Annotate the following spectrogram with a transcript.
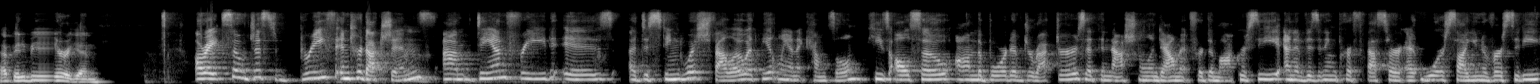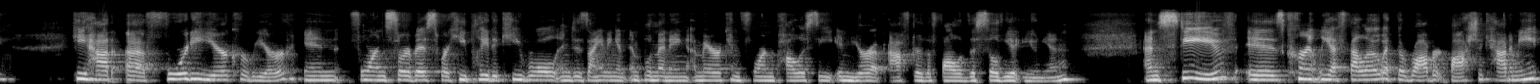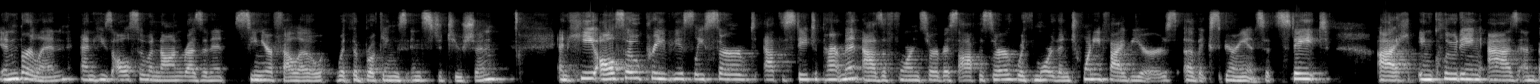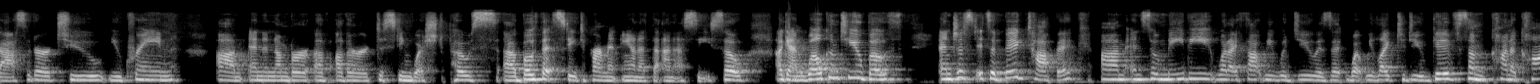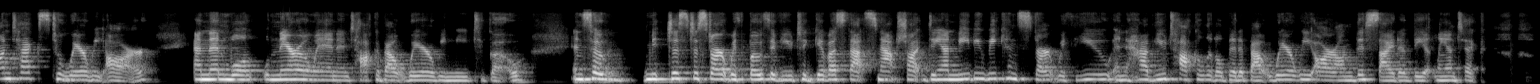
Happy to be here again. All right, so just brief introductions. Um, Dan Fried is a distinguished fellow at the Atlantic Council. He's also on the board of directors at the National Endowment for Democracy and a visiting professor at Warsaw University. He had a 40 year career in foreign service where he played a key role in designing and implementing American foreign policy in Europe after the fall of the Soviet Union. And Steve is currently a fellow at the Robert Bosch Academy in Berlin, and he's also a non resident senior fellow with the Brookings Institution. And he also previously served at the State Department as a Foreign Service officer with more than 25 years of experience at state, uh, including as ambassador to Ukraine, um, and a number of other distinguished posts, uh, both at State Department and at the NSC. So, again, welcome to you both. And just it's a big topic. Um, and so, maybe what I thought we would do is that what we like to do, give some kind of context to where we are, and then we'll, we'll narrow in and talk about where we need to go. And so, just to start with both of you to give us that snapshot, Dan, maybe we can start with you and have you talk a little bit about where we are on this side of the Atlantic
